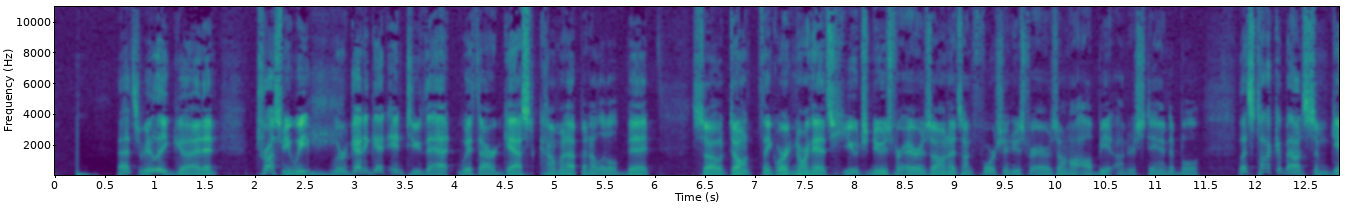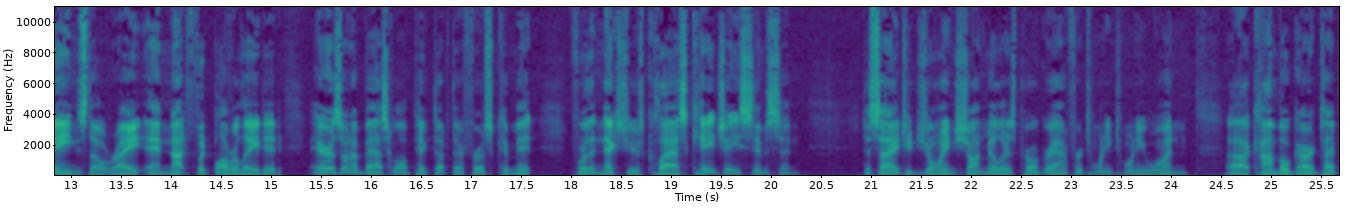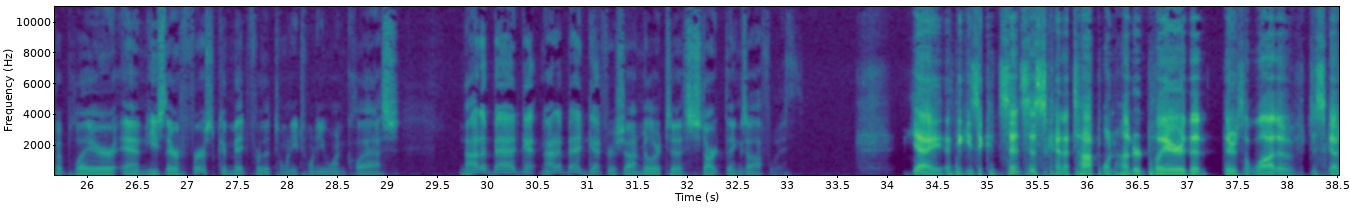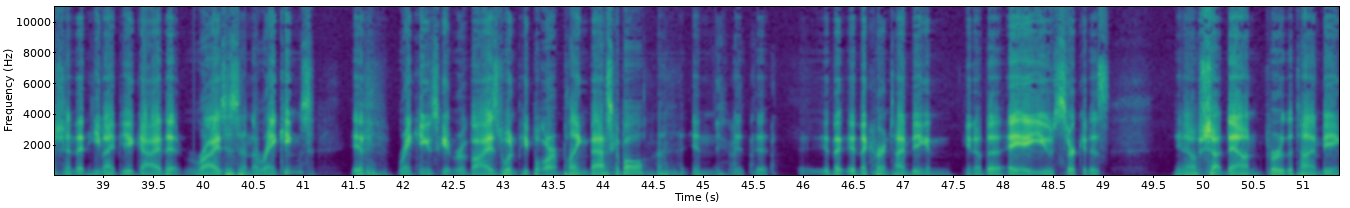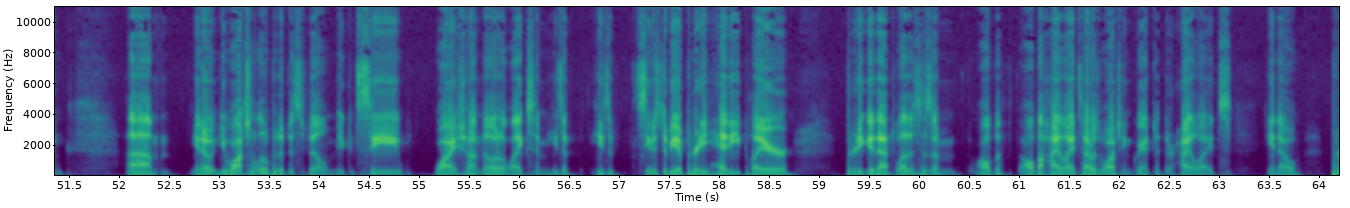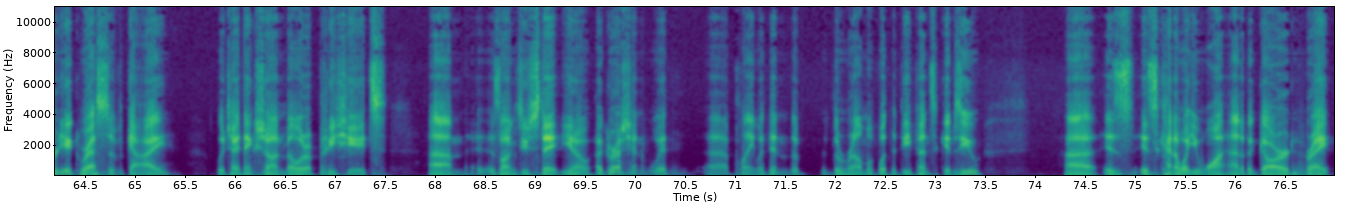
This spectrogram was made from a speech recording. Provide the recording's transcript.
That's really good. And trust me, we we're going to get into that with our guest coming up in a little bit. So don't think we're ignoring that. It's huge news for Arizona. It's unfortunate news for Arizona, albeit understandable. Let's talk about some gains, though, right? And not football related. Arizona basketball picked up their first commit for the next year's class. KJ Simpson decided to join Sean Miller's program for 2021. Uh, combo guard type of player, and he's their first commit for the 2021 class. Not a bad get, not a bad get for Sean Miller to start things off with. Yeah, I think he's a consensus kind of top 100 player that there's a lot of discussion that he might be a guy that rises in the rankings if rankings get revised when people aren't playing basketball in in, in the in the current time being and you know the AAU circuit is you know shut down for the time being. Um, you know, you watch a little bit of his film, you can see why Sean Miller likes him. He's a he's a seems to be a pretty heady player, pretty good athleticism. All the all the highlights I was watching, granted they're highlights, you know, pretty aggressive guy, which I think Sean Miller appreciates. Um, as long as you stay, you know, aggression with uh, playing within the the realm of what the defense gives you uh, is is kind of what you want out of a guard, right?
